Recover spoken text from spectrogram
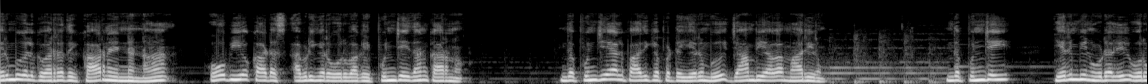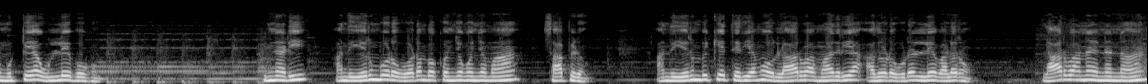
எறும்புகளுக்கு வர்றதுக்கு காரணம் என்னென்னா ஓபியோ காடஸ் அப்படிங்கிற ஒரு வகை புஞ்சை தான் காரணம். இந்த புஞ்சையால் பாதிக்கப்பட்ட எறும்பு ஜாம்பியாக மாறிடும் இந்த புஞ்சை எறும்பின் உடலில் ஒரு முட்டையாக உள்ளே போகும். பின்னாடி அந்த எறும்போட உடம்ப கொஞ்சம் கொஞ்சமாக சாப்பிடும். அந்த எறும்புக்கே தெரியாமல் ஒரு லார்வா மாதிரியாக அதோட உடல்லே வளரும். லார்வான்னா என்னென்னா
